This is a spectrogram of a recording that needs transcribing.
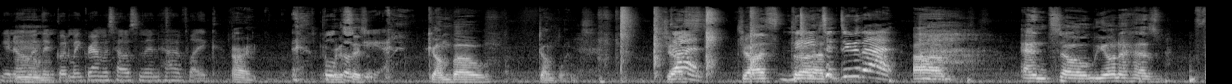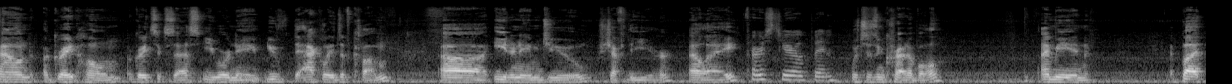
you know, Mm. and then go to my grandma's house and then have like All right. I'm gonna say gumbo dumplings. Just, Done. Just Need uh, to do that. Um, and so Leona has found a great home, a great success. You were named. You've the accolades have come. Uh, Eater named you Chef of the Year, L.A., First year open. which is incredible. I mean, but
